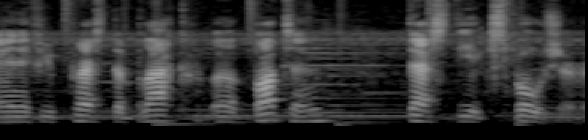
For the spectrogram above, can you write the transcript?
And if you press the black uh, button, that's the exposure.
